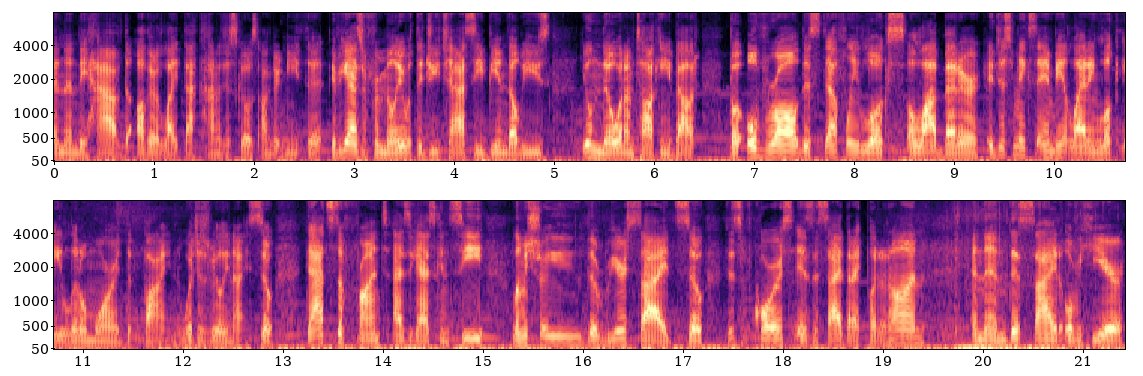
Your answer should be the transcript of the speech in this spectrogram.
and then they have the other light that kind of just goes underneath it. If you guys are familiar with the G chassis BMWs, you'll know what I'm talking about. But overall, this definitely looks a lot better. It just makes the ambient lighting look a little more defined, which is really nice. So that's the front, as you guys can see. Let me show you the rear side. So this, of course, is the side that I put it on. And then this side over here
